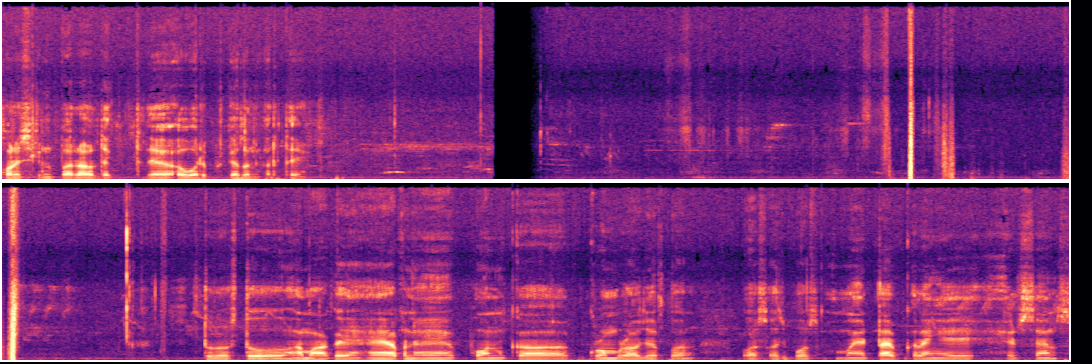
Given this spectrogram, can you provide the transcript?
फ़ोन स्क्रीन पर और देखते हैं और वेरिफिकेशन करते हैं। तो दोस्तों, हम आ गए हैं अपने फ़ोन का क्रोम ब्राउज़र पर। और सर्च बॉक्स में टाइप करेंगे एडसेंस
